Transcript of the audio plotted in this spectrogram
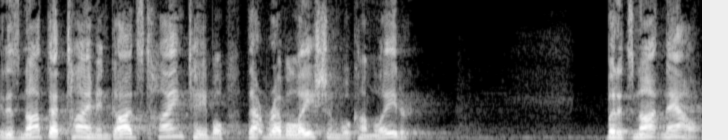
It is not that time. In God's timetable, that revelation will come later. But it's not now.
